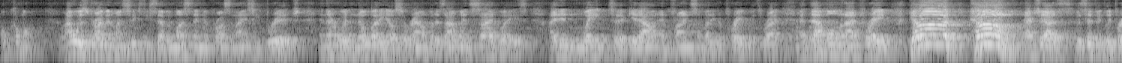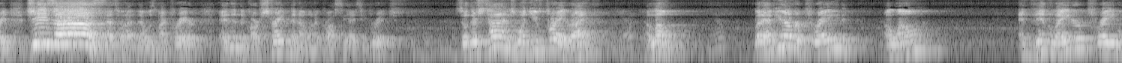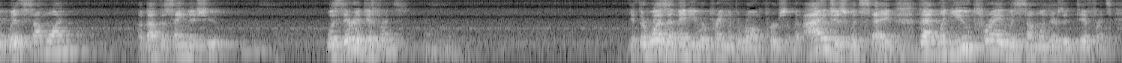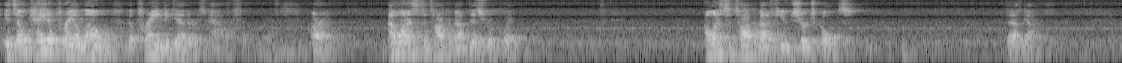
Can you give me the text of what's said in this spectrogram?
Oh, come on. I was driving my 67 Mustang across an icy bridge, and there wasn't nobody else around. But as I went sideways, I didn't wait to get out and find somebody to pray with, right? At that moment, I prayed, God, come! Actually, I specifically prayed, Jesus! That's what I, that was my prayer. And then the car straightened, and I went across the icy bridge. So there's times when you've prayed, right? Alone. But have you ever prayed alone and then later prayed with someone about the same issue? Was there a difference? If there wasn't, maybe you were praying with the wrong person. But I just would say that when you pray with someone, there's a difference. It's okay to pray alone, but praying together is powerful. All right. I want us to talk about this real quick. I want us to talk about a few church goals that I've got.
